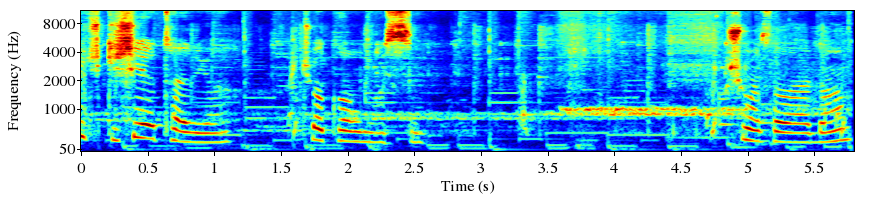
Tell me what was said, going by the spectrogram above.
3 kişi yeter ya. Çok olmasın. Şu masalardan.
